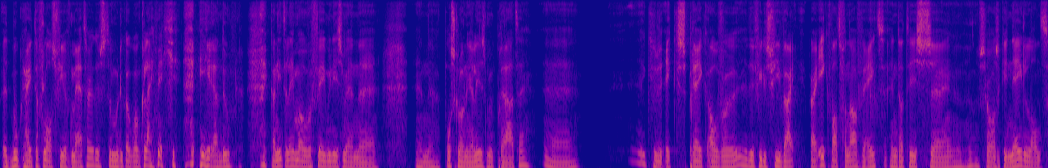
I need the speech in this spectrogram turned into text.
het boek heet The Philosophy of Matter, dus daar moet ik ook wel een klein beetje eer aan doen. Ik kan niet alleen maar over feminisme en, eh, en eh, postkolonialisme praten. Ik, ik spreek over de filosofie waar, waar ik wat van af weet. En dat is, zoals ik in Nederland...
